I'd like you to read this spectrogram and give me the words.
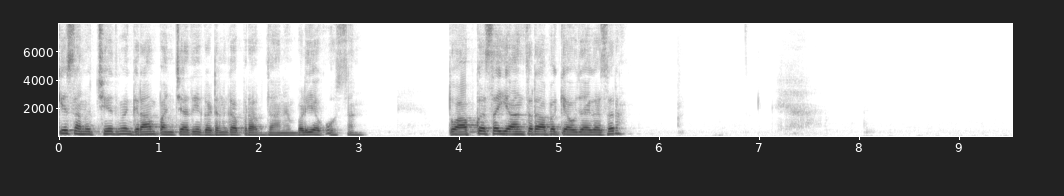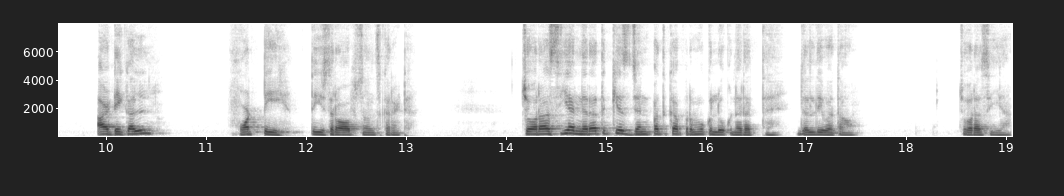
किस अनुच्छेद में ग्राम पंचायत के गठन का प्रावधान है? बढ़िया क्वेश्चन तो आपका सही आंसर आपका क्या हो जाएगा सर? आर्टिकल फोर्टी तीसरा ऑप्शन करेक्ट चौरासिया नृत्य किस जनपद का प्रमुख लोक नृत्य है? जल्दी बताओ। चौरासिया।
